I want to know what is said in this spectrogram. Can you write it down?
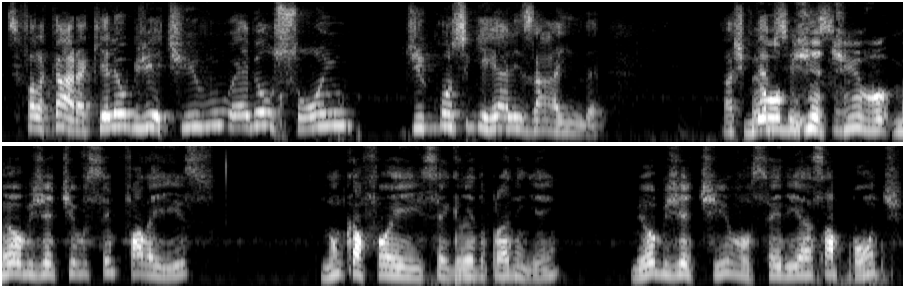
Você fala, cara, aquele objetivo é meu sonho de conseguir realizar ainda. Acho que meu objetivo, meu objetivo sempre falei isso. Nunca foi segredo para ninguém. Meu objetivo seria essa ponte.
